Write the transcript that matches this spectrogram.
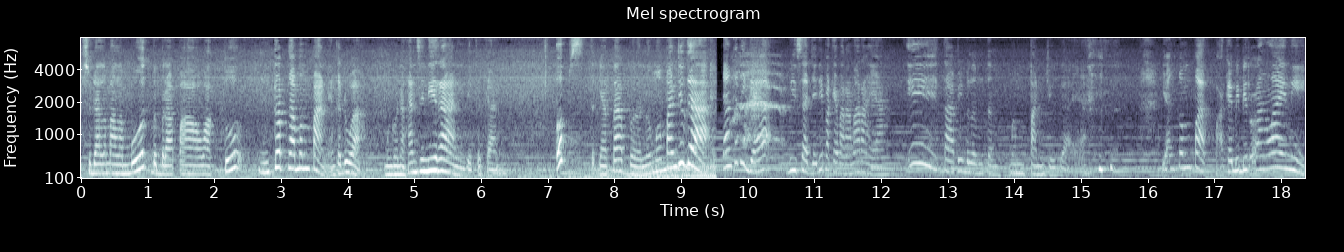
sudah lemah lembut beberapa waktu tetap nggak mempan. Yang kedua, menggunakan sindiran gitu kan. Ups, ternyata belum mempan juga. Yang ketiga, bisa jadi pakai marah-marah ya. Ih, tapi belum mempan juga ya. Yang keempat, pakai bibir orang lain nih.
